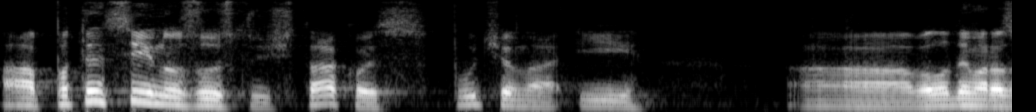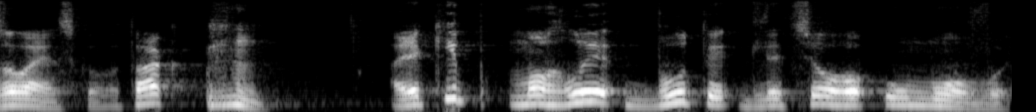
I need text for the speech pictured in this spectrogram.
а, потенційну зустріч, так, ось Путіна і а, Володимира Зеленського, так? А які б могли бути для цього умови?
